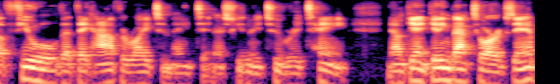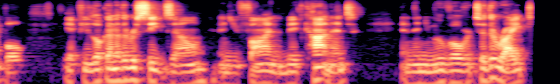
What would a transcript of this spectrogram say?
of fuel that they have the right to maintain, excuse me, to retain. Now again, getting back to our example, if you look under the receipt zone and you find the mid-continent and then you move over to the right,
